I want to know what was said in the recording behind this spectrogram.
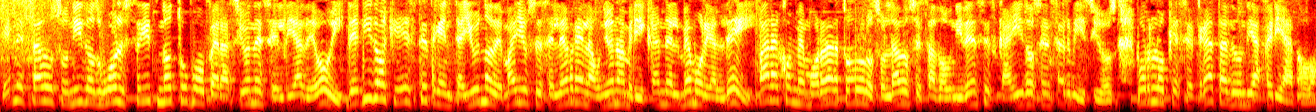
En Estados Unidos, Wall Street no tuvo operaciones el día de hoy, debido a que este 31 de mayo se celebra en la Unión Americana el Memorial Day, para conmemorar a todos los soldados estadounidenses caídos en servicios, por lo que se trata de un día feriado.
